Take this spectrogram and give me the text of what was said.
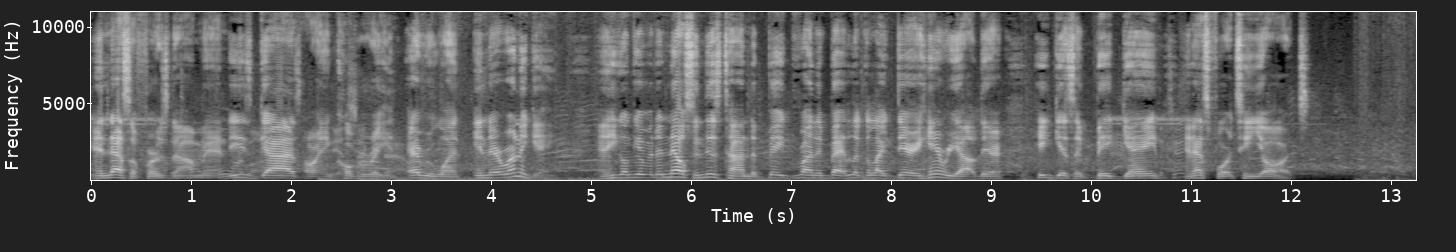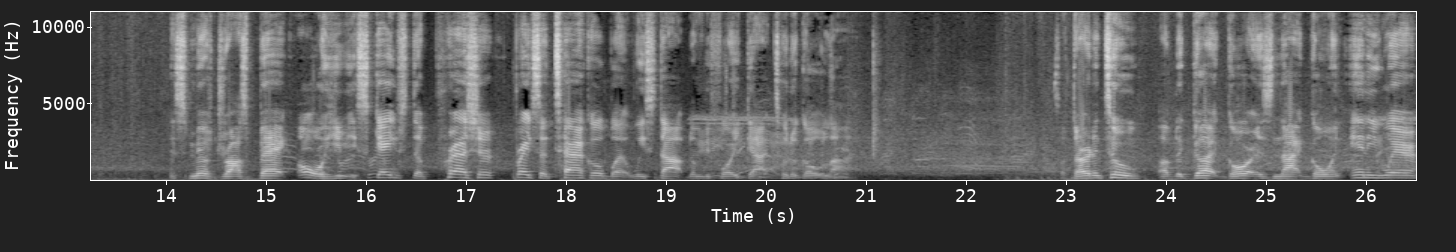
And that's a first down, man. These guys are incorporating everyone in their running game. And he gonna give it to Nelson this time, the big running back looking like Derrick Henry out there. He gets a big gain, and that's 14 yards. And Smith drops back. Oh, he escapes the pressure, breaks a tackle, but we stopped him before he got to the goal line. So third and two up the gut. Gore is not going anywhere,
